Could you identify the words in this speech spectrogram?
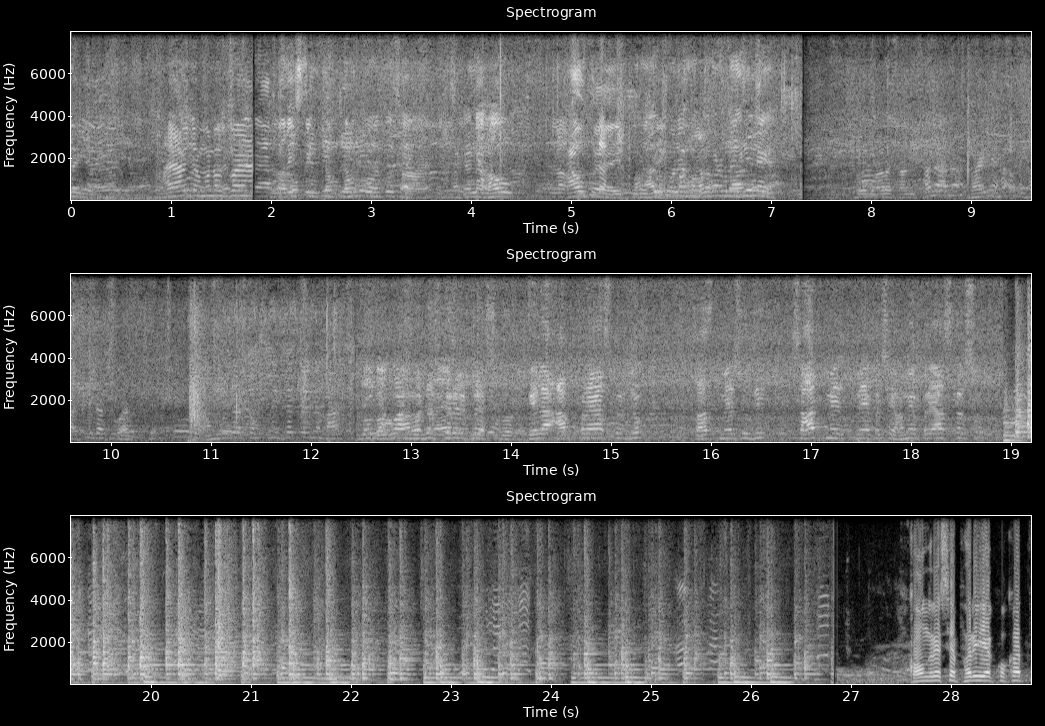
કેવા આયા મનોજભાઈ. પરિસ્થિતિ ગમતું હતું સાહેબ અને હાવ હાવ કહેવાય ભગવાન મદદ કરે એટલે પહેલા આપ પ્રયાસ કરજો. સાત મે સુધી સાત મે મે પછી અમે પ્રયાસ કરશું. કોંગ્રેસે ફરી એક વખત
